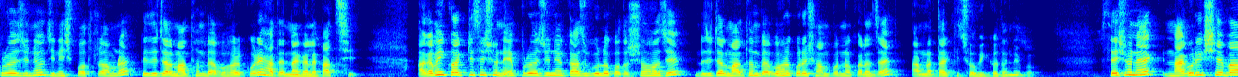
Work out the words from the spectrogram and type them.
প্রয়োজনীয় জিনিসপত্র আমরা ডিজিটাল মাধ্যম ব্যবহার করে হাতের নাগালে পাচ্ছি। আগামী কয়েকটি সেশনে প্রয়োজনীয় কাজগুলো কত সহজে ডিজিটাল মাধ্যম ব্যবহার করে সম্পন্ন করা যায়, আমরা তার কিছু অভিজ্ঞতা নেব। সেশন এক, নাগরিক সেবা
